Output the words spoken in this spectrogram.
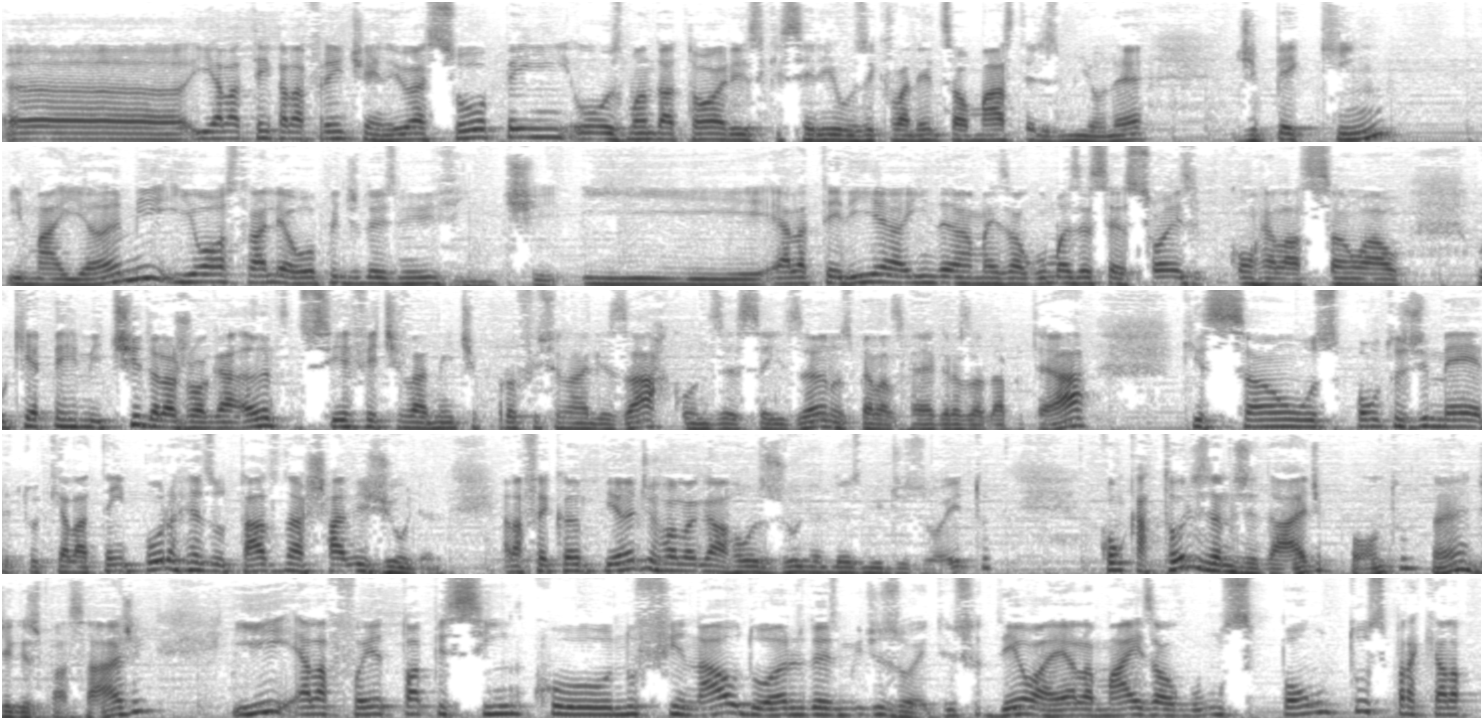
Uh, e ela tem pela frente ainda o US Open, os mandatórios, que seriam os equivalentes ao Masters 1000, né? De Pequim, e Miami e o Australia Open de 2020. E ela teria ainda mais algumas exceções com relação ao o que é permitido ela jogar antes de se efetivamente profissionalizar com 16 anos pelas regras da WTA, que são os pontos de mérito que ela tem por resultados na chave júnior. Ela foi campeã de Roland Garros Júnior 2018 com 14 anos de idade, ponto, né? Diga de passagem. E ela foi top 5 no final do ano de 2018. Isso deu a ela mais alguns pontos para que ela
